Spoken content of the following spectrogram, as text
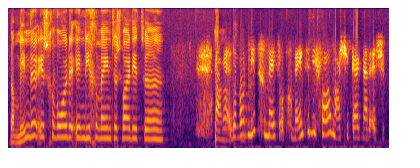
dan minder is geworden in die gemeentes waar dit... eh, Nou, er wordt niet gemeten op gemeenteniveau, maar als je kijkt naar de SCP,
